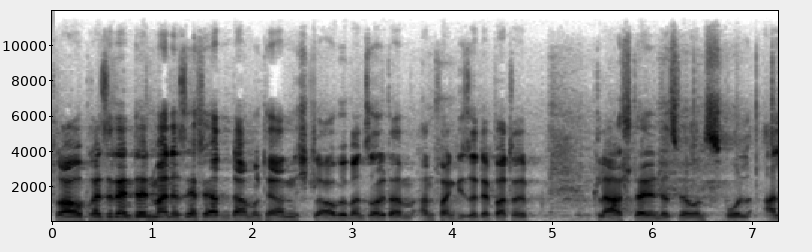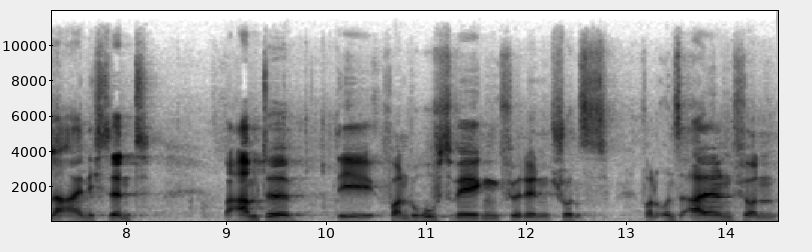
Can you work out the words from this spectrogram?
Frau Präsidentin, meine sehr verehrten Damen und Herren! Ich glaube, man sollte am Anfang dieser Debatte klarstellen, dass wir uns wohl alle einig sind. Beamte die von Berufswegen für den Schutz von uns allen, von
